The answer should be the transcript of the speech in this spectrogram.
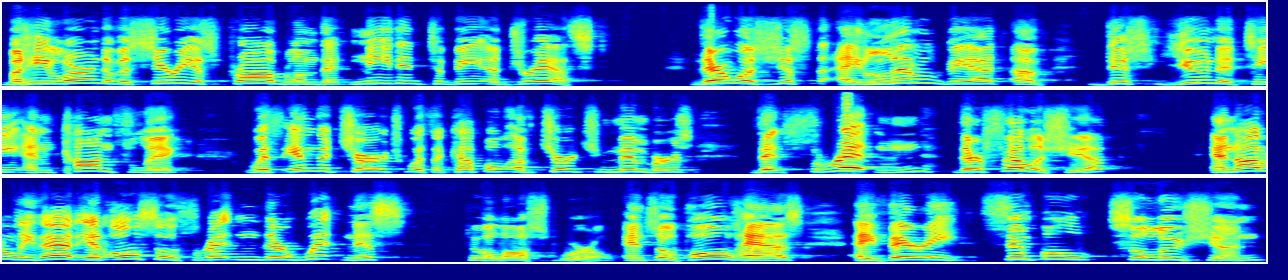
but he learned of a serious problem that needed to be addressed there was just a little bit of disunity and conflict within the church with a couple of church members that threatened their fellowship. And not only that, it also threatened their witness to a lost world. And so Paul has a very simple solution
